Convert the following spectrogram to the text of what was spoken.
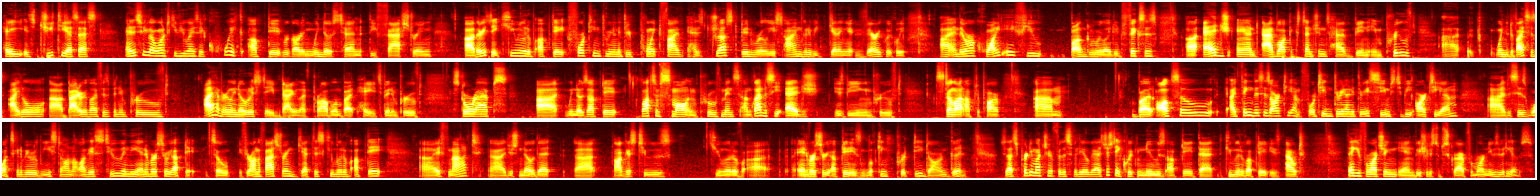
Hey, it's GTSS, and in this video I want to give you guys a quick update regarding Windows 10, the fast ring. Uh, there is a cumulative update, 14393.5 has just been released. I'm going to be getting it very quickly, uh, and there are quite a few bug-related fixes. Uh, Edge and AdBlock extensions have been improved. Uh, when your device is idle, uh, battery life has been improved. I haven't really noticed a battery life problem, but hey, it's been improved. Store apps, uh, Windows Update, lots of small improvements. I'm glad to see Edge is being improved. It's still not up to par. Um, but also, I think this is RTM. 14393 seems to be RTM. Uh, this is what's going to be released on August 2 in the anniversary update. So if you're on the fast ring, get this cumulative update. Uh, if not, uh, just know that uh, August 2's cumulative uh, anniversary update is looking pretty darn good. So that's pretty much it for this video, guys. Just a quick news update that the cumulative update is out. Thank you for watching, and be sure to subscribe for more news videos.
